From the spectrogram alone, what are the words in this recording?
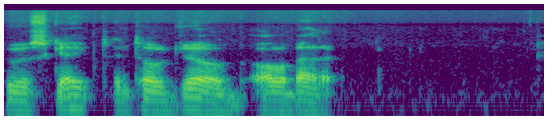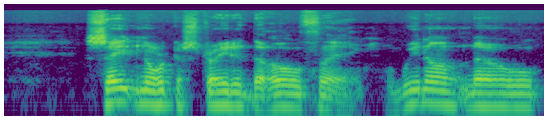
who escaped and told Job all about it. Satan orchestrated the whole thing. We don't know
